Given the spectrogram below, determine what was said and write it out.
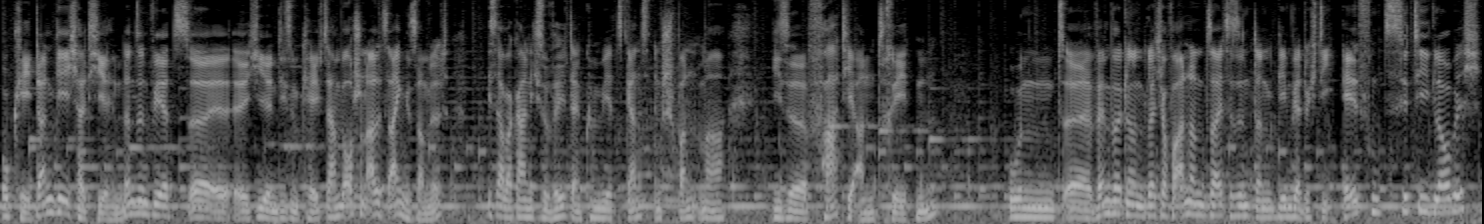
Okay, dann gehe ich halt hier hin. Dann sind wir jetzt äh, hier in diesem Cave. Da haben wir auch schon alles eingesammelt. Ist aber gar nicht so wild. Dann können wir jetzt ganz entspannt mal diese Fahrt hier antreten. Und äh, wenn wir dann gleich auf der anderen Seite sind, dann gehen wir durch die Elfen City, glaube ich.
